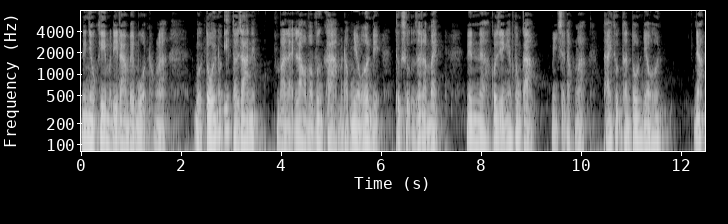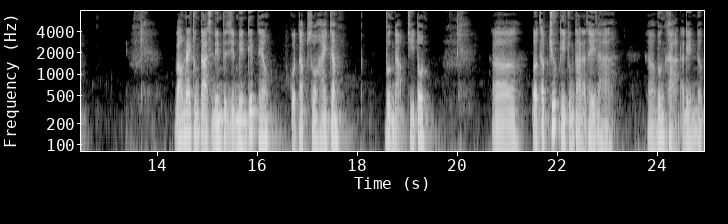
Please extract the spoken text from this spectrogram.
Nên nhiều khi mà đi làm về muộn Hoặc là buổi tối nó ít thời gian ấy Và lại lao vào Vương Khả mà đọc nhiều hơn Thì thực sự rất là mệt. Nên à, có gì anh em thông cảm Mình sẽ đọc mà Thái Thượng Thần Tôn nhiều hơn Nhá. Và hôm nay chúng ta sẽ đến với diễn biến tiếp theo Của tập số 200 Vương Đạo Trí Tôn. À, Ở tập trước thì chúng ta đã thấy là Ờ, Vương Khả đã đến được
